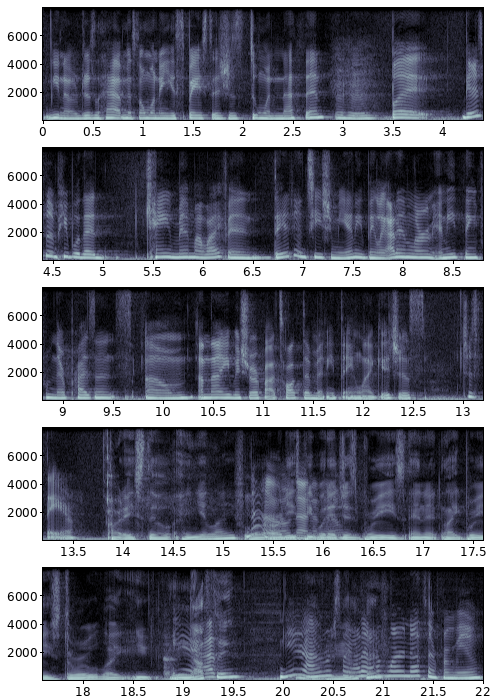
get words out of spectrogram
you know, just having someone in your space that's just doing nothing. Mm-hmm. But there's been people that came in my life and they didn't teach me anything. Like I didn't learn anything from their presence. Um, I'm not even sure if I taught them anything. Like it's just just there. Are they still in your life, or No, are these no, no, people no. that just breeze in it, like breeze through, like you Yeah, I- nothing? Yeah, I was like, I've learned nothing from you.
